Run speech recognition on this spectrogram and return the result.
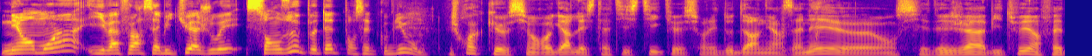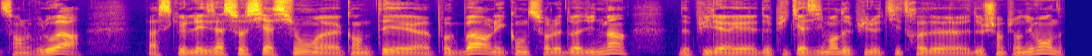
Néanmoins, il va falloir s'habituer à jouer sans eux peut-être pour cette Coupe du Monde. Je crois que si on regarde les statistiques sur les deux dernières années, euh, on s'y est déjà habitué en fait sans le vouloir parce que les associations euh, Kanté euh, Pogba, on les compte sur le doigt d'une main depuis, depuis quasiment depuis le titre de, de champion du monde.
